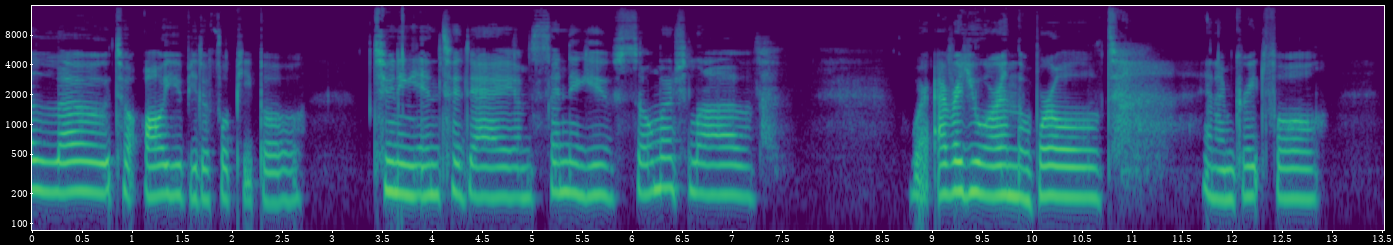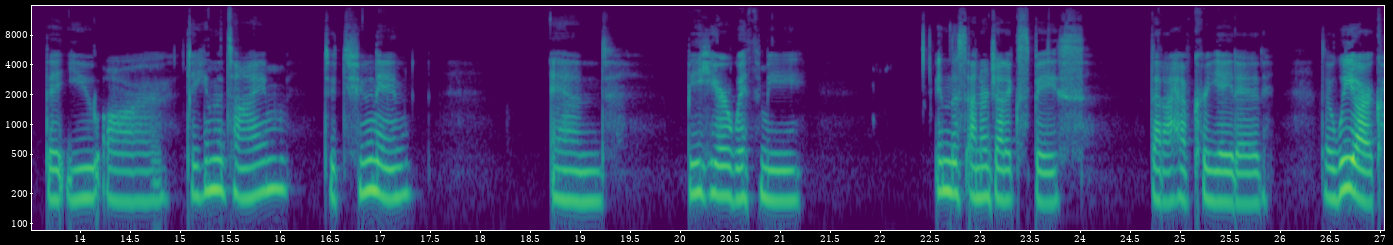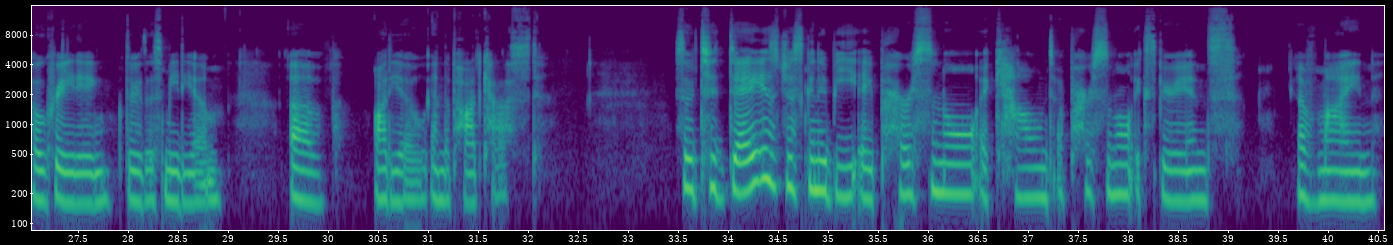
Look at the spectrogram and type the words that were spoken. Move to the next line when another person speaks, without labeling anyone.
Hello to all you beautiful people tuning in today. I'm sending you so much love wherever you are in the world, and I'm grateful that you are taking the time to tune in and be here with me in this energetic space that I have created, that we are co creating through this medium of audio and the podcast. So today is just going to be a personal account, a personal experience of mine.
